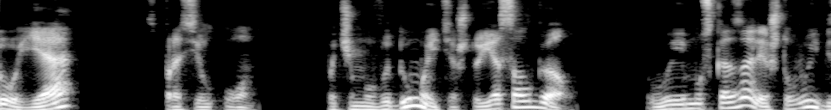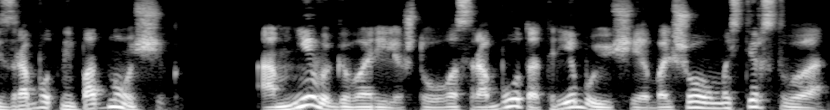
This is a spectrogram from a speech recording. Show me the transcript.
«Кто, я?» — спросил он. «Почему вы думаете, что я солгал? Вы ему сказали, что вы безработный подносчик. А мне вы говорили, что у вас работа, требующая большого мастерства.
